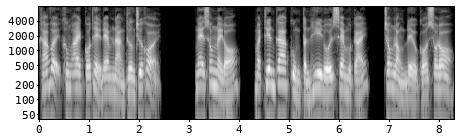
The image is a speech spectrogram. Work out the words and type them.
khá vậy không ai có thể đem nàng thương chữa khỏi. Nghe xong này đó, Mạch Thiên Ca cùng Tần Hy đối xem một cái, trong lòng đều có so đo.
